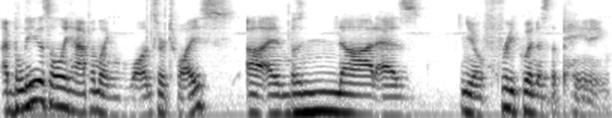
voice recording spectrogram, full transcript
I believe this only happened like once or twice uh, and was not as you know frequent as the painting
